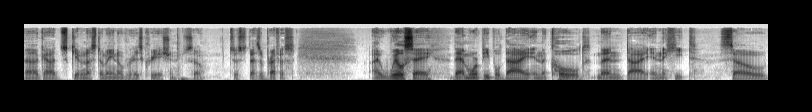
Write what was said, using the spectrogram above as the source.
Uh, God's given us domain over his creation. So, just as a preface, I will say that more people die in the cold than die in the heat. So,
